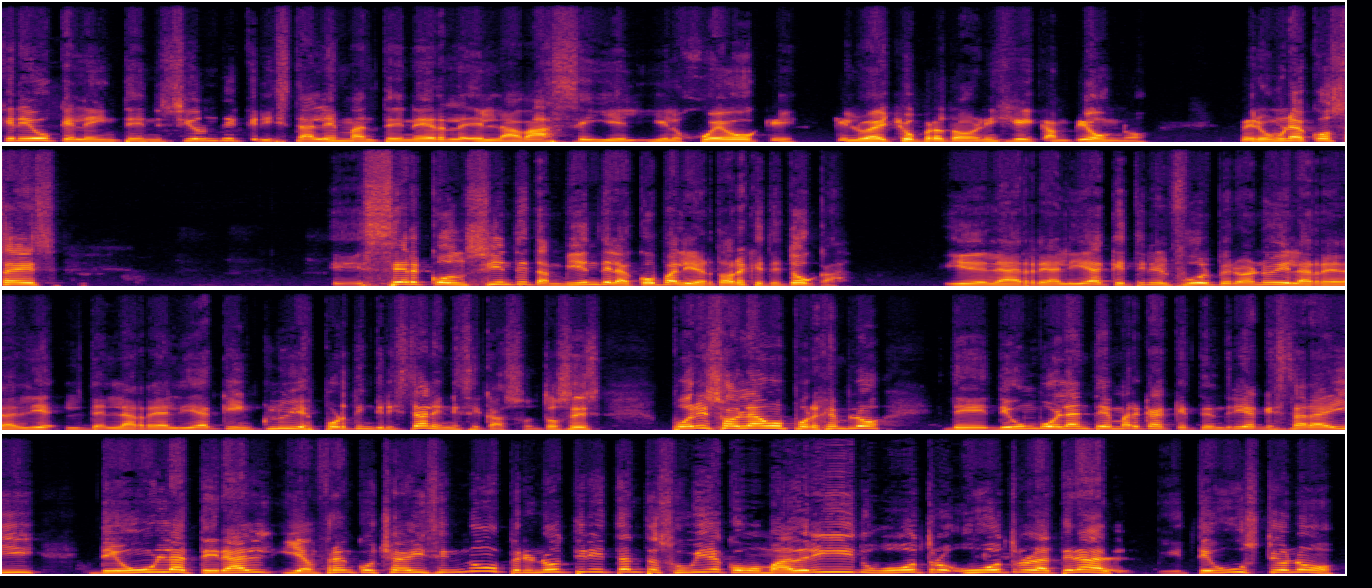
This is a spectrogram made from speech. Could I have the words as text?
creo que la intención de Cristal es mantener la base y el, juego que, lo ha hecho protagonista y campeón, ¿no? Pero una cosa es eh, ser consciente también de la Copa Libertadores que te toca y de la realidad que tiene el fútbol peruano y de la, realidad, de la realidad que incluye Sporting Cristal en ese caso. Entonces, por eso hablamos, por ejemplo, de, un volante de marca que tendría que estar ahí, de un lateral, y Franco Chávez dicen, no, pero no tiene tanta subida como Madrid u otro, u otro lateral, te guste o no.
